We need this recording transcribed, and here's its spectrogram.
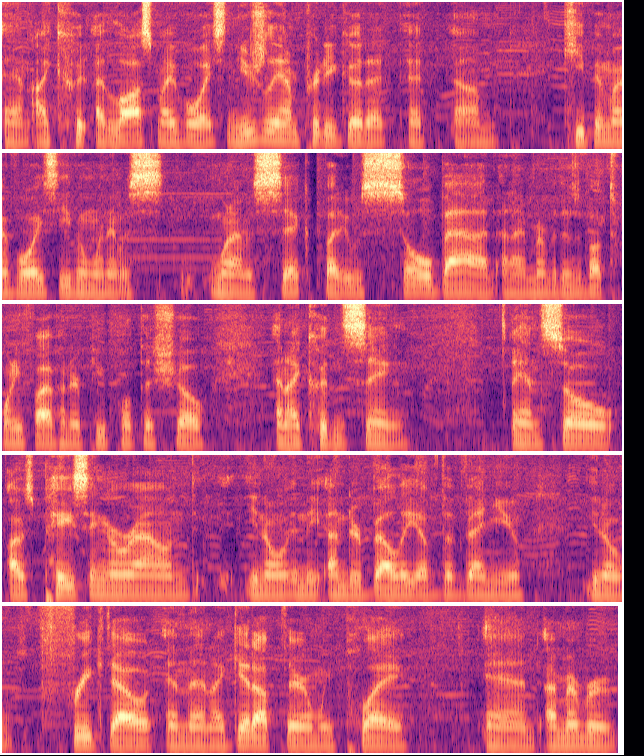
and I could I lost my voice. And usually, I'm pretty good at at um, keeping my voice even when it was when I was sick, but it was so bad. And I remember there's about 2,500 people at this show, and I couldn't sing and so I was pacing around, you know, in the underbelly of the venue, you know, freaked out. And then I get up there and we play. And I remember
